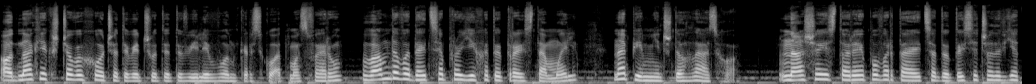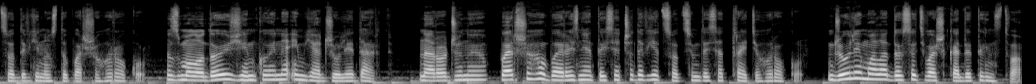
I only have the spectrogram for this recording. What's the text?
Однак, якщо ви хочете відчути ту вілі вонкерську атмосферу, вам доведеться проїхати 300 миль на північ до Глазго. Наша історія повертається до 1991 року з молодою жінкою на ім'я Джулі Дарт, народженою 1 березня 1973 року. Джулі мала досить важке дитинство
